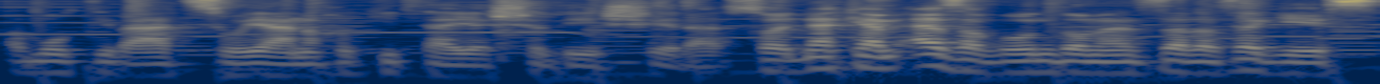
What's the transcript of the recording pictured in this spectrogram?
a motivációjának a kiteljesedésére. Szóval nekem ez a gondom ezzel az egész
